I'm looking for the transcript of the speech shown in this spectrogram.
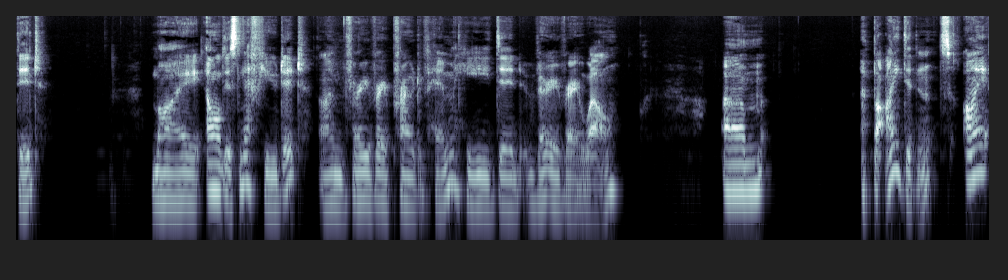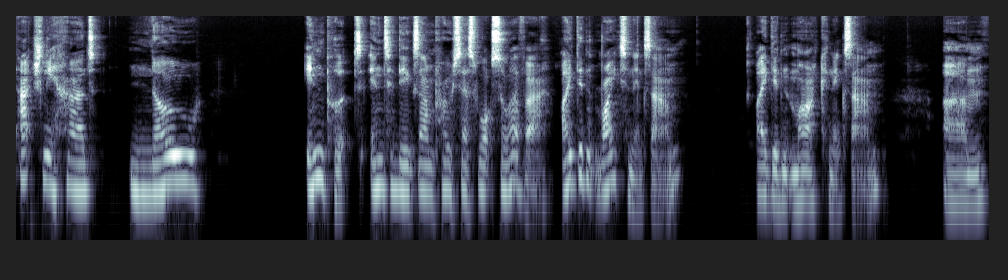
did. My eldest nephew did. I'm very, very proud of him. He did very, very well. Um, but I didn't. I actually had no input into the exam process whatsoever. I didn't write an exam. I didn't mark an exam. Um,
